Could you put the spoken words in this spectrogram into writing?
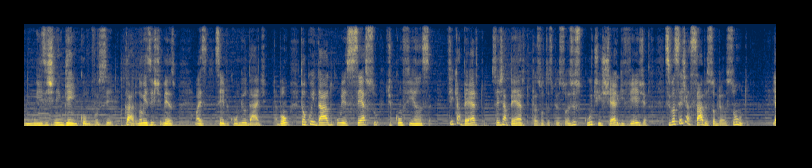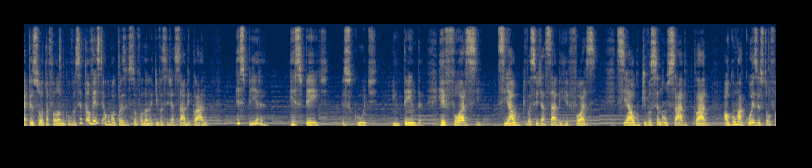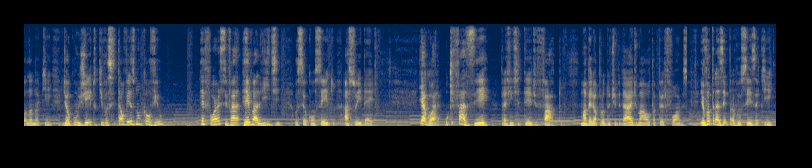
Não existe ninguém como você. Claro, não existe mesmo, mas sempre com humildade, tá bom? Então cuidado com o excesso de confiança. Fique aberto, seja aberto para as outras pessoas, escute, enxergue, veja. Se você já sabe sobre o assunto e a pessoa está falando com você, talvez tenha alguma coisa que estou falando aqui, você já sabe, claro. Respira, respeite, escute, entenda, reforce. Se algo que você já sabe, reforce. Se algo que você não sabe, claro, alguma coisa eu estou falando aqui de algum jeito que você talvez nunca ouviu, reforce, revalide o seu conceito, a sua ideia. E agora, o que fazer para a gente ter de fato uma melhor produtividade, uma alta performance? Eu vou trazer para vocês aqui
